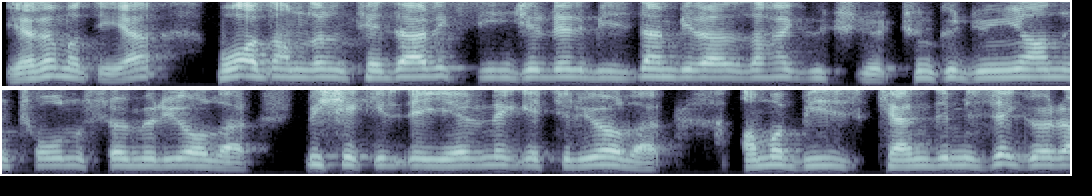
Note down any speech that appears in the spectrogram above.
Yaramadı ya. Bu adamların tedarik zincirleri bizden biraz daha güçlü. Çünkü dünyanın çoğunu sömürüyorlar. Bir şekilde yerine getiriyorlar. Ama biz kendimize göre,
